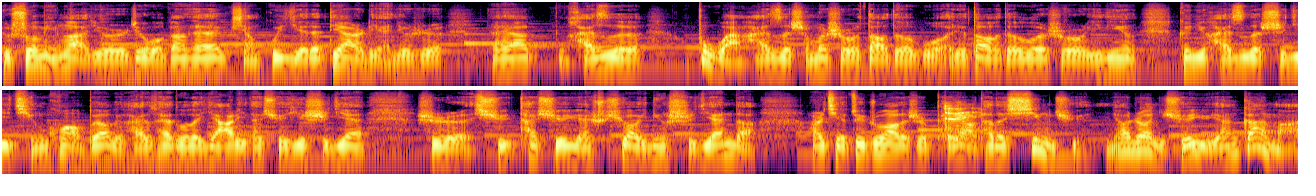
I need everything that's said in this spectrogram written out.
就说明啊，就是就我刚才想归结的第二点，就是大家孩子。不管孩子什么时候到德国，就到德国的时候，一定根据孩子的实际情况，不要给孩子太多的压力。他学习时间是学，他学语言是需要一定时间的，而且最重要的是培养他的兴趣。你要知道，你学语言干嘛？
